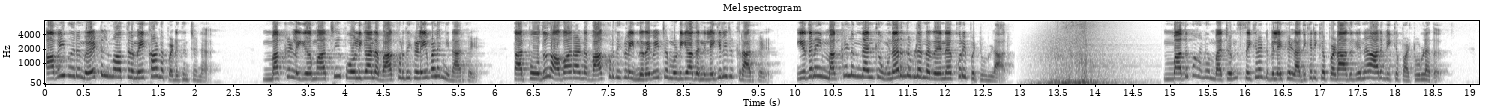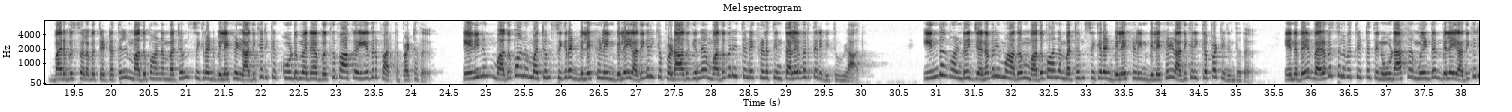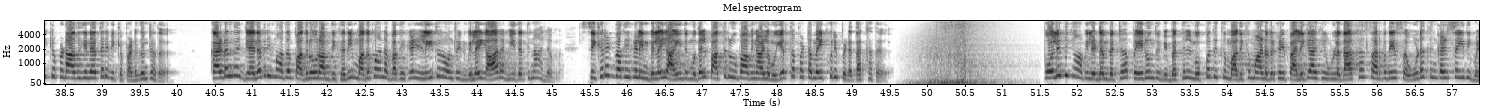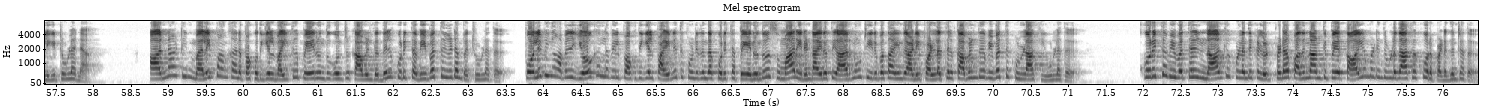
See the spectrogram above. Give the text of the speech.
அவை வெறும் ஏட்டில் மாத்திரமே காணப்படுகின்றன. மக்களை ஏமாற்றி போலியான வாக்குறுதிகளை வழங்கினார்கள். தற்போது அவ்வாறான வாக்குறுதிகளை நிறைவேற்ற முடியாத நிலையில் இருக்கிறார்கள். இதனை மக்களும் நன்கு உணர்ந்துள்ளனர் என குறிப்பிட்டுள்ளார். மதுபானம் மற்றும் சிகரெட் விலைகள் அதிகரிக்கப்படாது என அறிவிக்கப்பட்டுள்ளது. வரவு செலவு திட்டத்தில் மதுபானம் மற்றும் சிகரெட் விலைகள் அதிகரிக்கக்கூடும் என வெகுவாக எதிர்பார்க்கப்பட்டது. எனினும் மதுபானம் மற்றும் சிகரெட் விலைகளின் விலை அதிகரிக்கப்படாது என மதுவரி திணைக்களத்தின் தலைவர் தெரிவித்துள்ளார். இந்த ஆண்டு ஜனவரி மாதம் மதுபானம் மற்றும் சிகரெட் விலைகளின் விலைகள் அதிகரிக்கப்பட்டிருந்தது. எனவே வரவு செலவு திட்டத்தின் ஊடாக மீண்டும் விலை அதிகரிக்கப்படாது என தெரிவிக்கப்படுகின்றது. கடந்த ஜனவரி மாதம் பதினோராம் திகதி மதுபான வகைகள் லீட்டர் ஒன்றின் விலை ஆறு வீதத்தினாலும் சிகரெட் வகைகளின் விலை ஐந்து முதல் பத்து ரூபாவினாலும் உயர்த்தப்பட்டமை குறிப்பிடத்தக்கது. பொலிவியாவில் இடம்பெற்ற பேருந்து விபத்தில் முப்பதுக்கும் அதிகமானவர்கள் பலியாகியுள்ளதாக சர்வதேச ஊடகங்கள் செய்தி வெளியிட்டுள்ளன. அந்நாட்டின் மலைப்பாங்கான பகுதியில் வைத்து பேருந்து ஒன்று கவிழ்ந்ததில் குறித்த விபத்து இடம்பெற்றுள்ளது. பொலிவியாவில் யோகல்லவில் பகுதியில் பயணித்துக் கொண்டிருந்த குறித்த பேருந்து சுமார் இரண்டாயிரத்தி அறுநூற்றி இருபத்தி ஐந்து அடி பள்ளத்தில் கவிழ்ந்து விபத்துக்குள்ளாகியுள்ளது. குறித்த விபத்தில் நான்கு குழந்தைகள் உட்பட பதினான்கு பேர் காயமடைந்துள்ளதாக கூறப்படுகின்றது.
